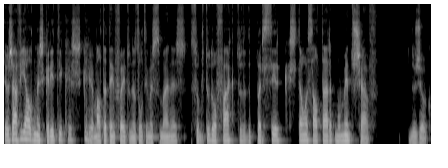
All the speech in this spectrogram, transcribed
Eu já vi algumas críticas que Uhum. a malta tem feito nas últimas semanas, sobretudo ao facto de parecer que estão a saltar momentos-chave do jogo.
